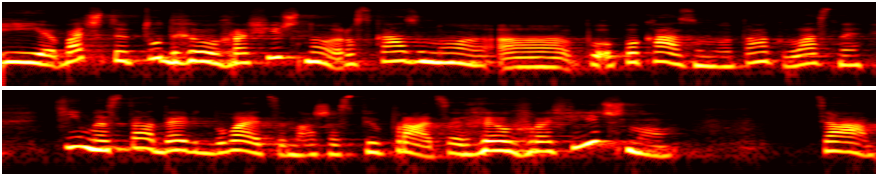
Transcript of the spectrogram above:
І бачите, тут географічно розказано, показано так, власне, ті міста, де відбувається наша співпраця. Географічно Ця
